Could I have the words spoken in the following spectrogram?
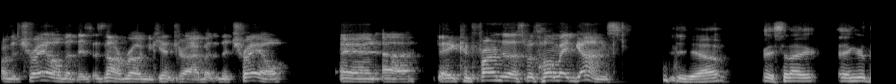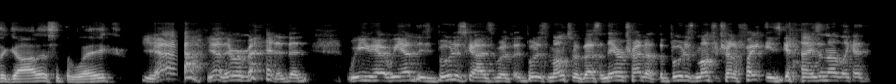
or the trail that is, it's not a road you can't drive, but the trail. And uh, they confronted us with homemade guns. Yep. They said I angered the goddess at the lake. Yeah, yeah, they were mad, and then we had we had these Buddhist guys with Buddhist monks with us, and they were trying to the Buddhist monks were trying to fight these guys, and I was like,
